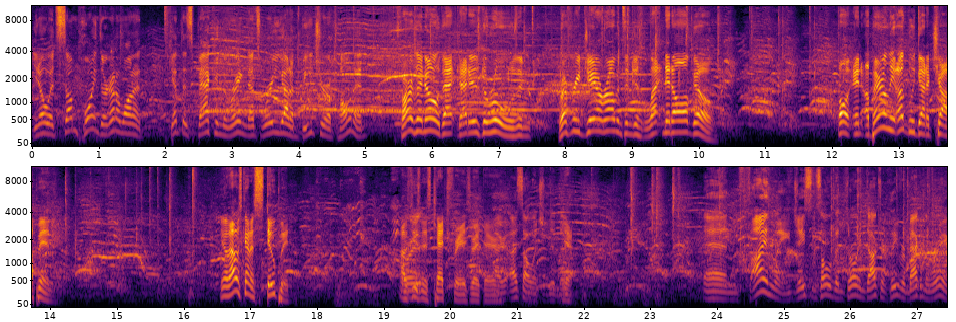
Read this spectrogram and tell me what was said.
You know, at some point, they're going to want to get this back in the ring. That's where you got to beat your opponent. As far as I know, that, that is the rules, and referee J.R. Robinson just letting it all go. Oh, and apparently Ugly got a chop in. You know, that was kind of stupid. I was Or- using his catchphrase right there. I, I saw what you did there. Yeah. And finally, Jason Sullivan throwing Dr. Kliever back in the ring.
